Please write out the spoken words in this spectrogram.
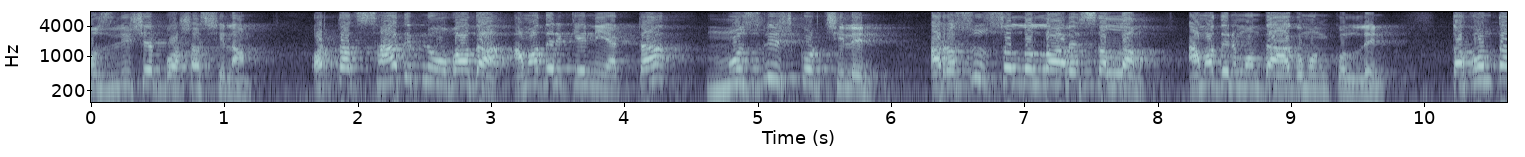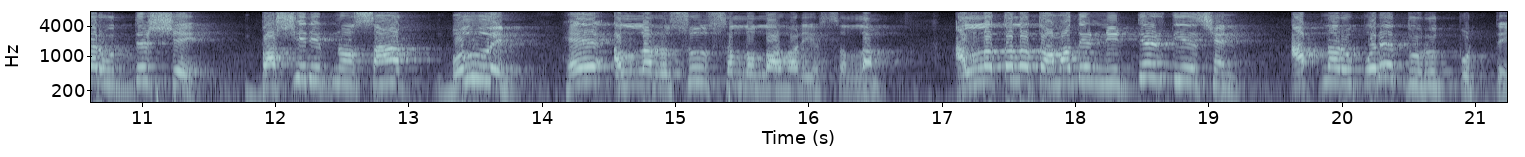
মজলিসে বসা ছিলাম অর্থাৎ সাদ ইবনে ওবাদা আমাদেরকে নিয়ে একটা মজলিস করছিলেন। আর রসুল সাল্লাহ সাল্লাম আমাদের মধ্যে আগমন করলেন। তখন তার উদ্দেশ্যে বাশির ইবনু সাদ বললেন, হে আল্লাহ রসুল সাল্লাহ আলিয়াল্লাম আল্লাহ তালা তো আমাদের নির্দেশ দিয়েছেন আপনার উপরে দুরুদ পড়তে।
